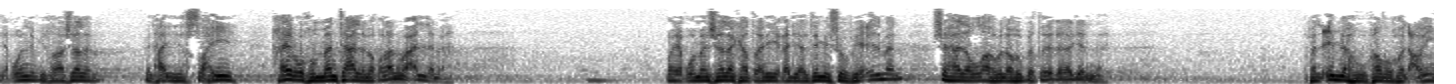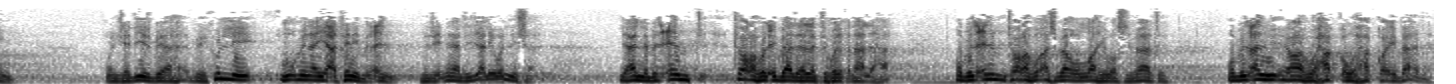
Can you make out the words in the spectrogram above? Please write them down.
يقول النبي صلى الله عليه وسلم في الحديث الصحيح خيركم من تعلم القرآن وعلمه. ويقول من سلك طريقا يلتمس فيه علما سهل الله له بطريق إلى الجنة. فالعلم له فضله العظيم والجدير بكل مؤمن أن يعتني بالعلم من الرجال والنساء. لأن بالعلم تعرف العبادة التي خلقنا لها وبالعلم تعرف أسماء الله وصفاته. وبالعلم يعرف حقه وحق عباده.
